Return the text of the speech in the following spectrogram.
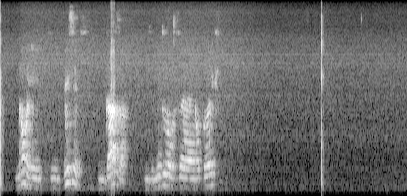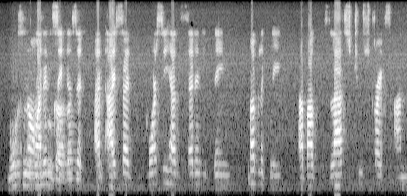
it No, he, he visits in Gaza in the middle of the operation. Morsi. No, I didn't say visit. I, I said Morsi hasn't said anything publicly about these last two strikes on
